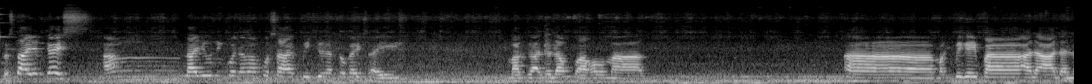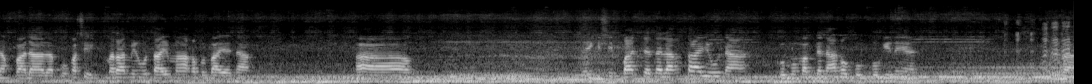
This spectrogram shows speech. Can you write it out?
basta yun guys, ang layunin ko naman po sa video na to guys ay mag ano lang po ako mag ah magbigay pa alaala lang paalala po kasi marami po tayong mga kababayan na ah Nagkisimpatya na lang tayo na kung magnanakaw, bugbugin na yan. Diba?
